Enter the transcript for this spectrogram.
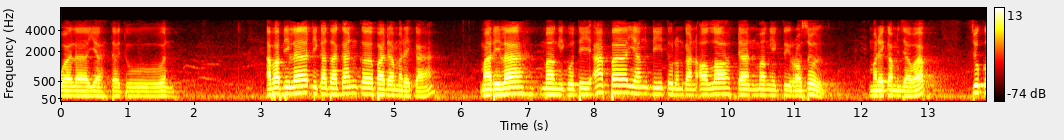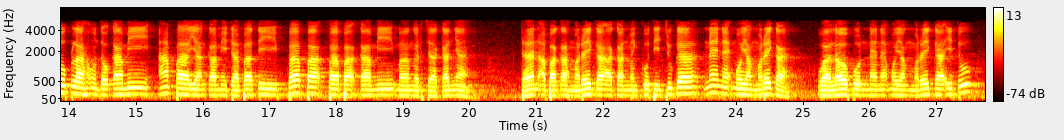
wa la yahtadun Apabila dikatakan kepada mereka Marilah mengikuti apa yang diturunkan Allah dan mengikuti Rasul Mereka menjawab Cukuplah untuk kami apa yang kami dapati bapak-bapak kami mengerjakannya. Dan apakah mereka akan mengikuti juga nenek moyang mereka, walaupun nenek moyang mereka itu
